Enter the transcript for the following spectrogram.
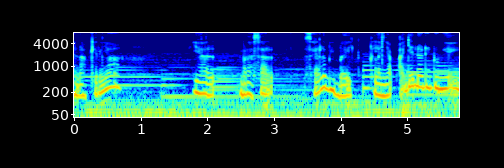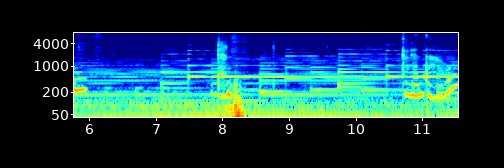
dan akhirnya ya merasa saya lebih baik lenyap aja dari dunia ini. Dan kalian tahu?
